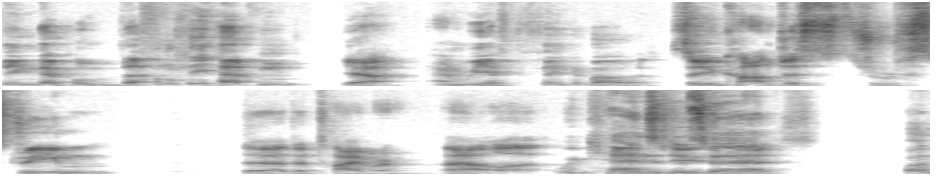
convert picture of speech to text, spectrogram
thing that will definitely happen, yeah. and we have to think about it. So you can't just str- stream the the timer. Uh, We can do that, but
